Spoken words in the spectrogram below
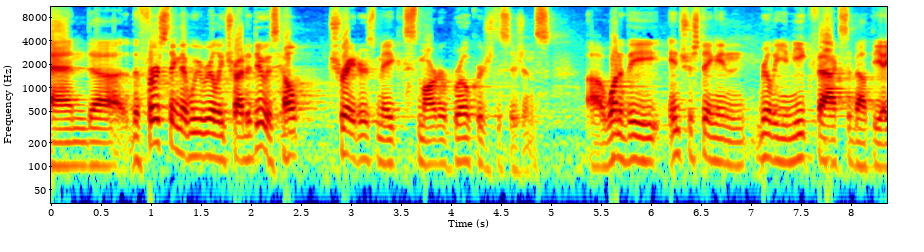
And uh, the first thing that we really try to do is help traders make smarter brokerage decisions. Uh, one of the interesting and really unique facts about the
